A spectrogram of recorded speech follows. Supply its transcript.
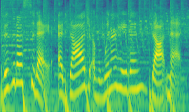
Visit us today at dodgeofwinterhaven.net.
